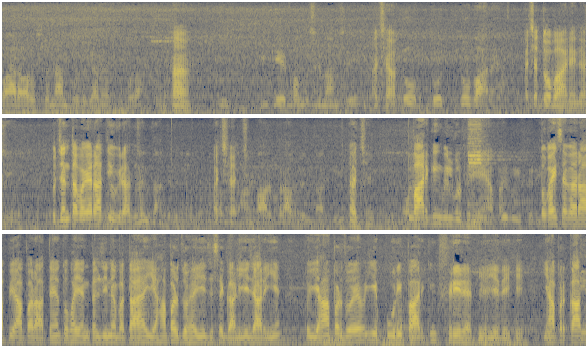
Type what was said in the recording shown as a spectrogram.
बार और उसका नाम भूल गया मैं थोड़ा। हाँ। गेट फॉर्म उसके नाम से। अच्छा। दो दो दो बार है। अच्छा दो बार है इधर। तो जनता वगैरह आती होगी रात में? जनता है। अच्छा, अच्छा। बार बराबर अच्छा। पार्किंग बिल्कुल फ्री है यहाँ पर। तो गाइस अगर आप यहाँ पर आते हैं तो भाई अंकल जी ने बताया यहाँ पर जो है ये जैसे गाड़ियाँ जा रही हैं तो यहाँ पर जो है ये पूरी पार्किंग फ्री रहती है ये देखिए। यहाँ पर काफ़ी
